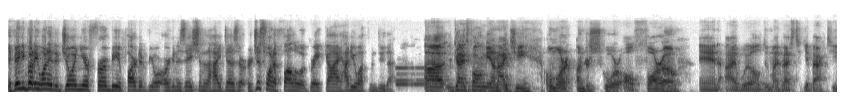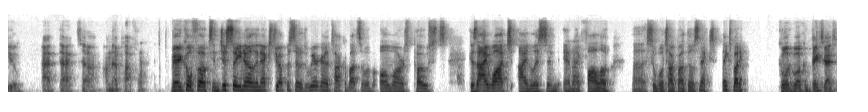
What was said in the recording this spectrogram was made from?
If anybody wanted to join your firm, be a part of your organization in the high desert, or just want to follow a great guy, how do you want them to do that? Uh, guys, follow me on IG, Omar underscore Alfaro, and I will do my best to get back to you at that uh, on that platform. Very cool, folks. And just so you know, the next two episodes, we're going to talk about some of Omar's posts because I watch, I listen, and I follow. Uh, so we'll talk about those next. Thanks, buddy. Cool. Welcome. Thanks, guys.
